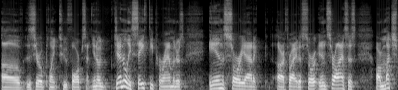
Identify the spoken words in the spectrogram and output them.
of 0.24%. You know, generally safety parameters in psoriatic arthritis in psoriasis are much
